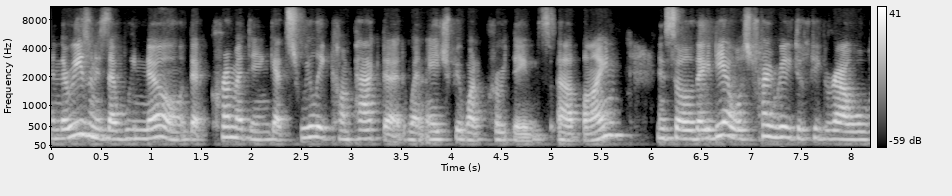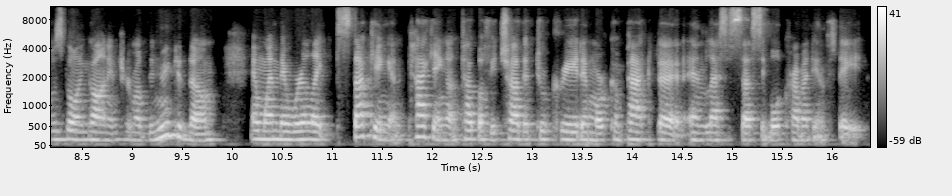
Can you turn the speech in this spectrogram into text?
And the reason is that we know that chromatin gets really compacted when HP1 proteins uh, bind. And so the idea was trying really to figure out what was going on in terms of the nucleosome and when they were like stacking and packing on top of each other to create a more compacted and less accessible chromatin state.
